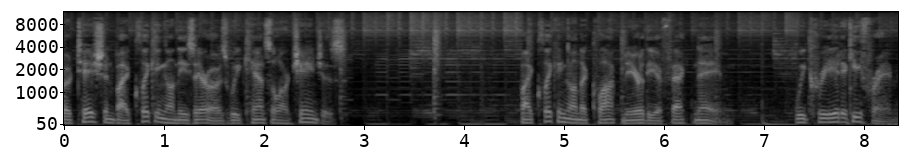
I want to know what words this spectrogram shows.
Rotation by clicking on these arrows we cancel our changes. By clicking on the clock near the effect name, we create a keyframe.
